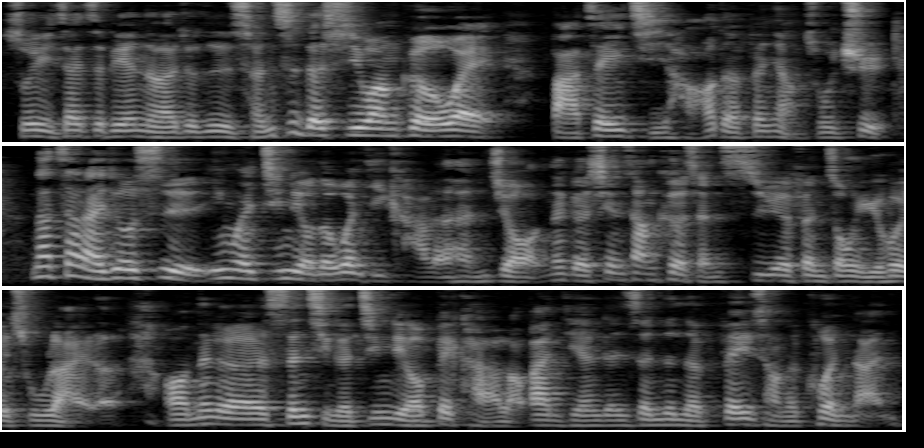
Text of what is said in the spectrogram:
所以在这边呢，就是诚挚的希望各位把这一集好好的分享出去。那再来就是因为金流的问题卡了很久，那个线上课程四月份终于会出来了哦。那个申请的金流被卡了老半天，人生真的非常的困难。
